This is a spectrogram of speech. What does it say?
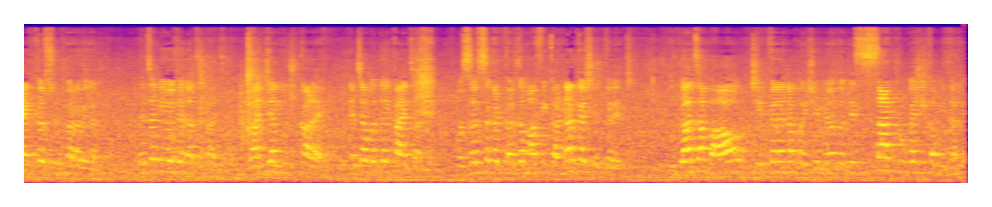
टँकर सुरू करावे लागतात. त्याचं नियोजनाचं काय? राज्यात दुष्काळ आहे. त्याच्याबद्दल काय चाललंय? मग सरसकट कर्जमाफी करणार का शेतकऱ्याची? दुधाचा भाव शेतकऱ्यांना पैसे मिळत होते साठ रुपयांनी कमी झाले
